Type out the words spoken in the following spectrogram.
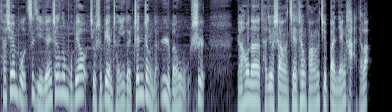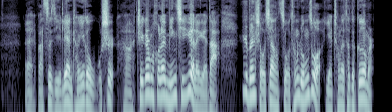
他宣布自己人生的目标就是变成一个真正的日本武士。然后呢，他就上健身房去办年卡去了，哎，把自己练成一个武士啊。这哥们后来名气越来越大，日本首相佐藤荣作也成了他的哥们儿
